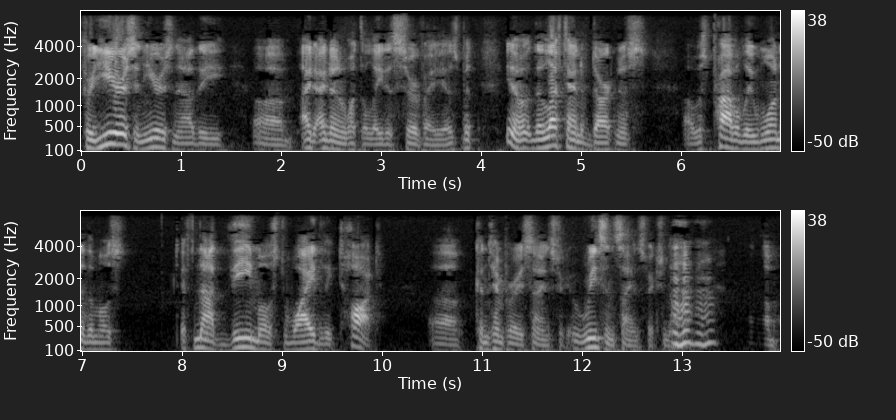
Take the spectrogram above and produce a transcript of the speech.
for years and years now, the um, I, I, don't know what the latest survey is, but you know, the Left Hand of Darkness uh, was probably one of the most, if not the most widely taught uh, contemporary science fiction, recent science fiction novel. Mm-hmm, mm-hmm. Um,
